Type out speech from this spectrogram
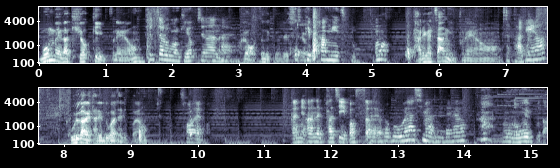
몸매가 귀엽게 이쁘네요 실제로 보면 귀엽진 않아요. 그럼 어떤 느낌인데 진짜 코피 팡이지 뭐. 어머, 다리가 짱 이쁘네요 제 다리요? 우리 가게 다리 누가 제일 이뻐요? 저예요. 아니 안에 바지 입었어요. 여러분 오해하시면 안 돼요. 어, 너무 이쁘다.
